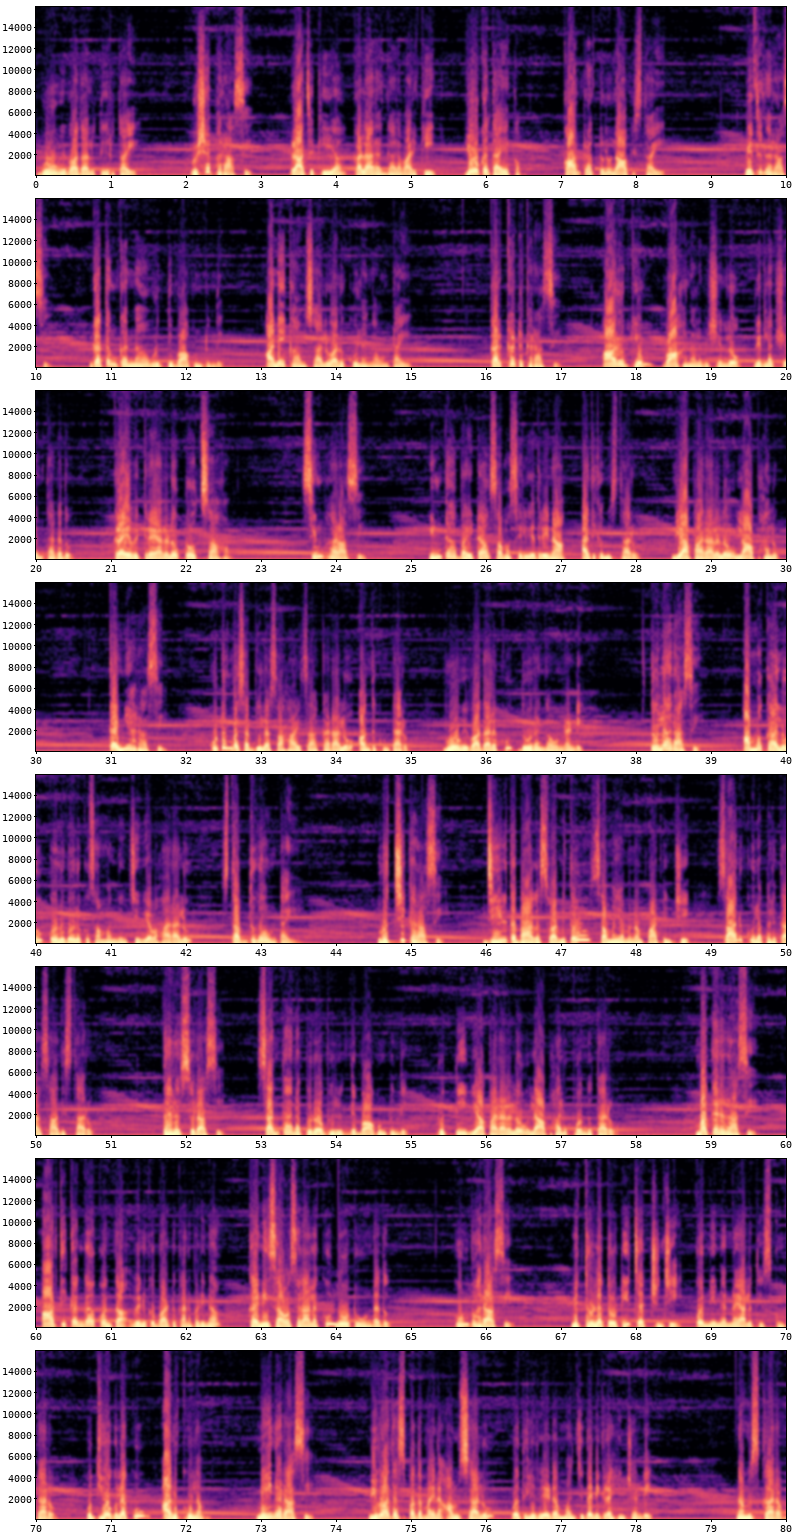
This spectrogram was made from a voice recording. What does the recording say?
భూ వివాదాలు తీరుతాయి. వృషభ రాశి రాజకీయ కళారంగాల వారికి యోగదాయకం కాంట్రాక్టులు లాభిస్తాయి. మిథున రాశి గతం కన్నా వృద్ధి బాగుంటుంది. అనేక అంశాలు అనుకూలంగా ఉంటాయి. కర్కాటక రాశి. ఆరోగ్యం వాహనాల విషయంలో నిర్లక్ష్యం తగదు. క్రయ విక్రయాలలో ప్రోత్సాహం. సింహరాశి. ఇంటా బయట సమస్యలు ఎదురైనా అధిగమిస్తారు. వ్యాపారాలలో లాభాలు. కన్యారాశి కుటుంబ సభ్యుల సహాయ సహకారాలు అందుకుంటారు. భూ వివాదాలకు దూరంగా ఉండండి. తులారాశి. అమ్మకాలు కొనుగోలుకు సంబంధించి వ్యవహారాలు స్తబ్దుగా ఉంటాయి. వృశ్చిక రాశి. జీవిత భాగస్వామితో సంయమనం పాటించి సానుకూల ఫలితాలు సాధిస్తారు. ధనస్సు రాశి. సంతాన పురోభివృద్ధి బాగుంటుంది. వృత్తి వ్యాపారాలలో లాభాలు పొందుతారు. మకర రాశి. ఆర్థికంగా కొంత వెనుకబాటు కనబడినా కనీస అవసరాలకు లోటు ఉండదు. కుంభరాశి. మిత్రులతోటి చర్చించి కొన్ని నిర్ణయాలు తీసుకుంటారు. ఉద్యోగులకు అనుకూలం. మీనరాశి. వివాదాస్పదమైన అంశాలు వదిలివేయడం మంచిదని గ్రహించండి. నమస్కారం.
